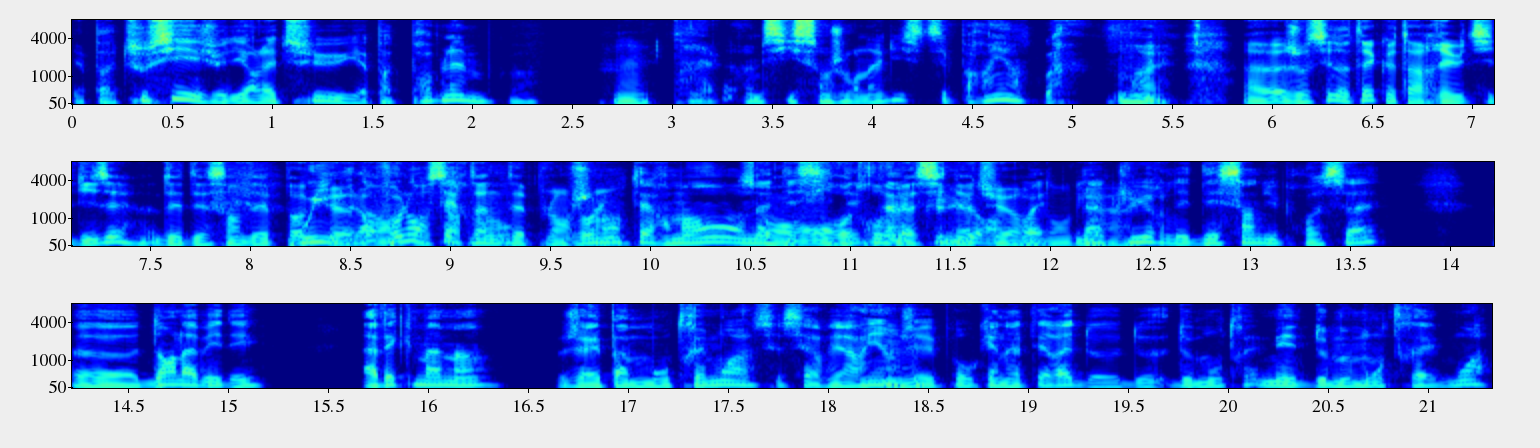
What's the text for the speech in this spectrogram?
Il n'y a pas de souci. Je veux dire là-dessus, il n'y a pas de problème. Quoi. Quand même 600 journalistes, c'est pas rien. Quoi. Ouais. Euh, J'ai aussi noté que tu as réutilisé des dessins d'époque euh, dans, dans certaines des planches. hein. volontairement, on a on décidé retrouve la d'inclure- signature, ouais, donc, euh. d'inclure les dessins du procès euh, dans la BD avec ma main. J'avais pas me montrer moi, ça servait à rien. Mhm. J'avais pas aucun intérêt de, de, de montrer, mais de me montrer moi,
